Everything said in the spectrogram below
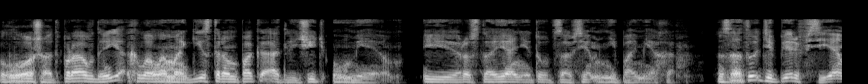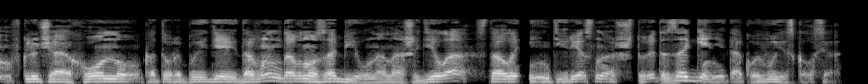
Ложь от правды я, хвала магистрам, пока отличить умею. И расстояние тут совсем не помеха. Зато теперь всем, включая Хонну, который, по идее, давным-давно забил на наши дела, стало интересно, что это за гений такой выискался.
